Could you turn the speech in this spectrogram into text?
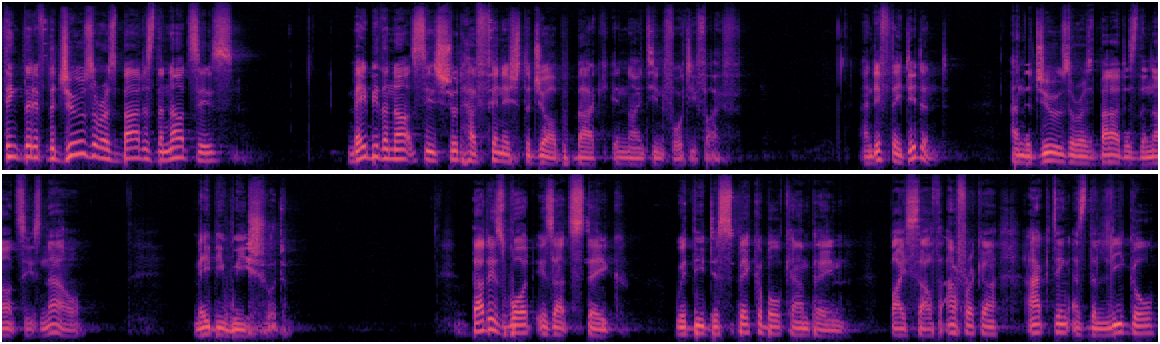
think that if the Jews are as bad as the Nazis, Maybe the Nazis should have finished the job back in 1945. And if they didn't, and the Jews are as bad as the Nazis now, maybe we should. That is what is at stake with the despicable campaign by South Africa acting as the legal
